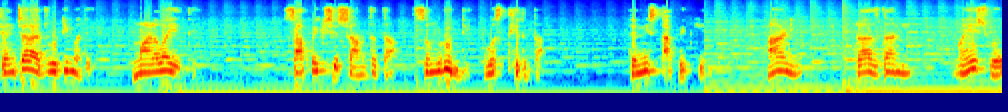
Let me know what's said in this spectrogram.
त्यांच्या राजवटीमध्ये माळवा येथे सापेक्ष शांतता समृद्धी व स्थिरता त्यांनी स्थापित केली. आणि राजधानी महेश्वर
